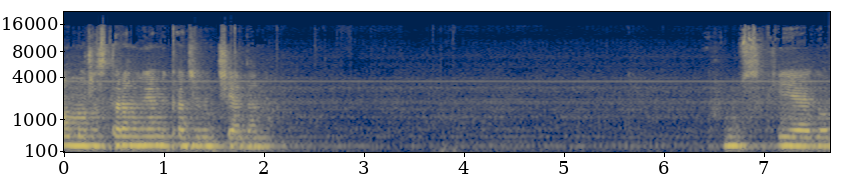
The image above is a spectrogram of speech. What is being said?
O, może staranujemy K91. Ruskiego.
